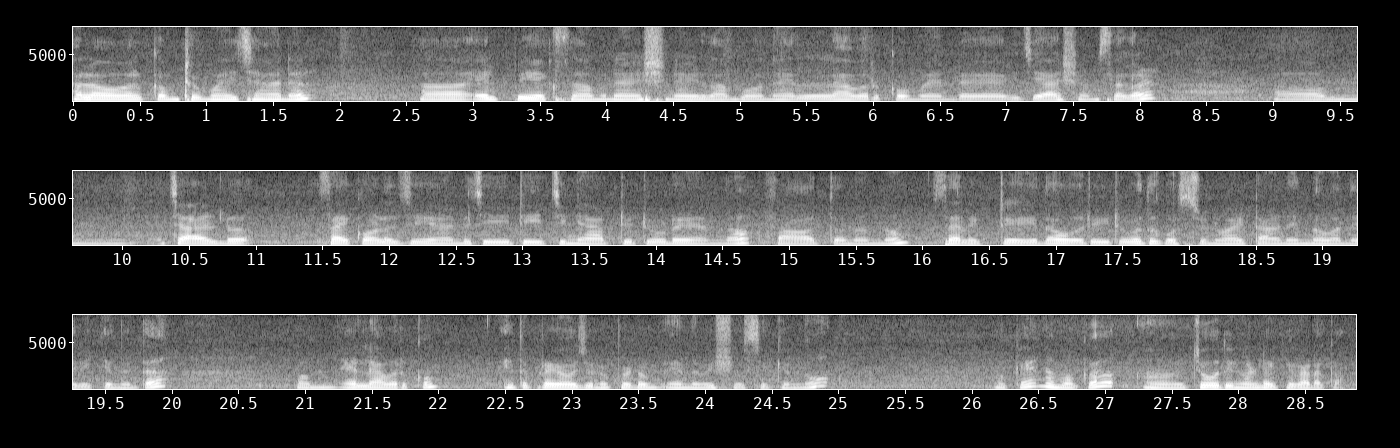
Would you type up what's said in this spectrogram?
Hello welcome to my channel L P examination എഴുതാൻ പോകുന്ന എല്ലാവർക്കും എന്റെ വിജയാശംസകൾ. Child psychology and teaching aptitude എന്ന ഭാഗത്തു നിന്നും സെലക്ട് ചെയ്ത ഒരു ഇരുപത് ക്വസ്റ്റ്യനുമായിട്ടാണ് ഇന്ന് വന്നിരിക്കുന്നത്. അപ്പം എല്ലാവർക്കും ഇത് പ്രയോജനപ്പെടും എന്ന് വിശ്വസിക്കുന്നു. ഓക്കെ നമുക്ക് ചോദ്യങ്ങളിലേക്ക് കടക്കാം.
